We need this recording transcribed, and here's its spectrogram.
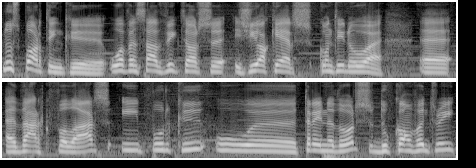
No Sporting, o avançado Victor Gyökeres continua a dar que falar e porque o treinador do Coventry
